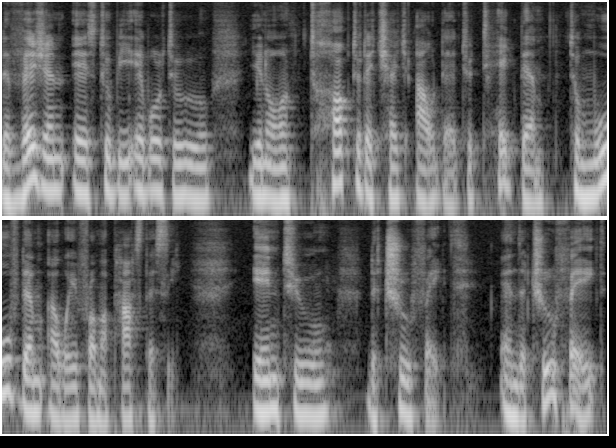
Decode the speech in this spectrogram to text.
The vision is to be able to, you know, talk to the church out there, to take them, to move them away from apostasy into the true faith and the true faith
